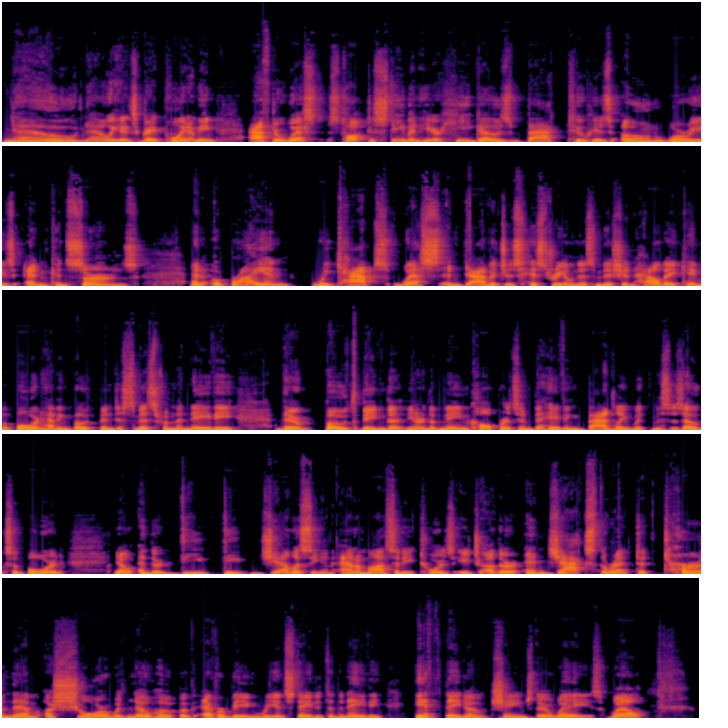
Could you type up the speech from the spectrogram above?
No, no, it's a great point. I mean, after West's talked to Stephen here, he goes back to his own worries and concerns. And O'Brian recaps West's and Davidge's history on this mission, how they came aboard, having both been dismissed from the Navy. They're both being the, you know, the main culprits in behaving badly with Mrs. Oakes aboard you know, and their deep, deep jealousy and animosity towards each other, and Jack's threat to turn them ashore with no hope of ever being reinstated to the Navy if they don't change their ways. Well,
